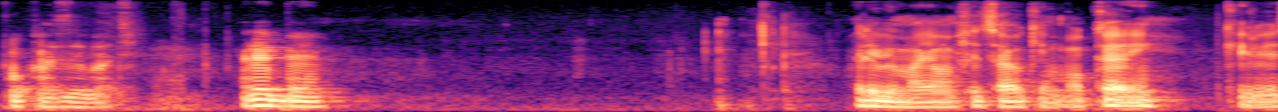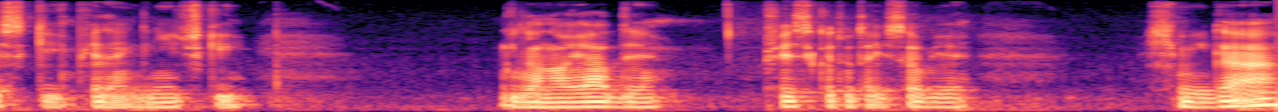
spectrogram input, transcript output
pokazywać. Ryby. Ryby mają się całkiem ok. Kiryski, pielęgniczki, glonojady. Wszystko tutaj sobie śmiga.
